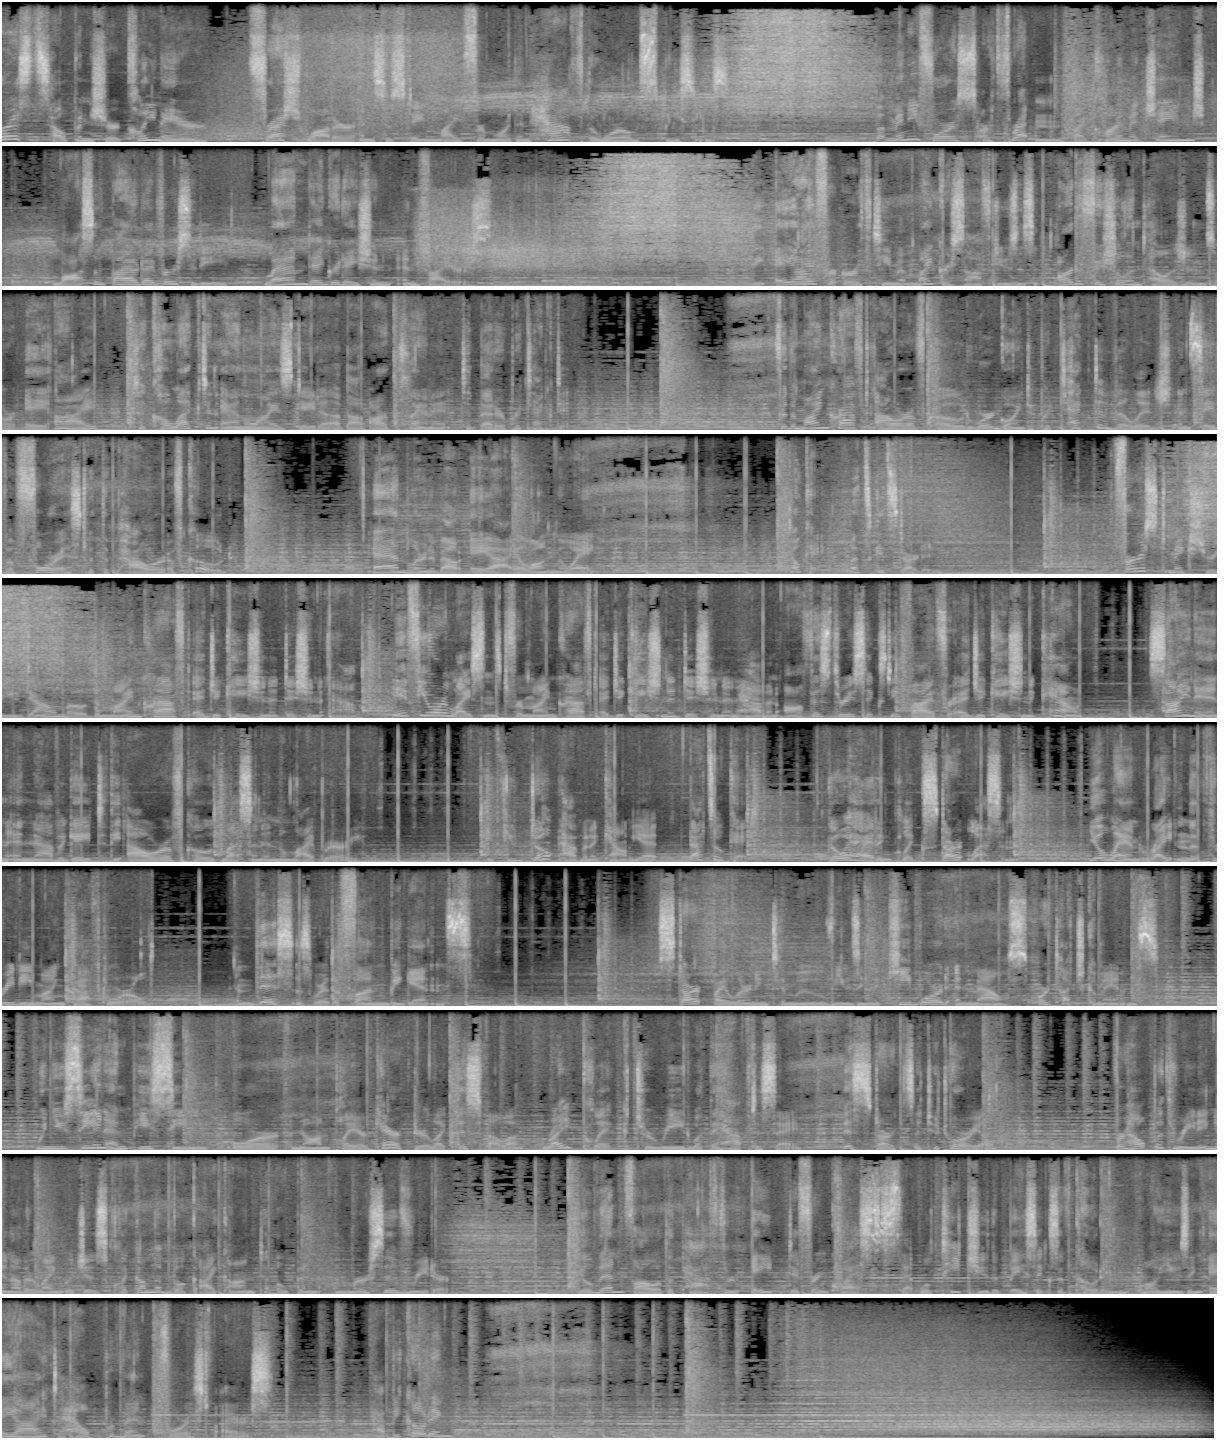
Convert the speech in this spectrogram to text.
Forests help ensure clean air, fresh water, and sustain life for more than half the world's species. But many forests are threatened by climate change, loss of biodiversity, land degradation, and fires. The AI for Earth team at Microsoft uses artificial intelligence, or AI, to collect and analyze data about our planet to better protect it. For the Minecraft Hour of Code, we're going to protect a village and save a forest with the power of code. And learn about AI along the way. Okay, let's get started. First, make sure you download the Minecraft Education Edition app. If you are licensed for Minecraft Education Edition and have an Office 365 for Education account, sign in and navigate to the Hour of Code lesson in the library. If you don't have an account yet, that's okay. Go ahead and click Start Lesson. You'll land right in the 3D Minecraft world. And this is where the fun begins. Start by learning to move using the keyboard and mouse or touch commands. When you see an NPC or non player character like this fella, right click to read what they have to say. This starts a tutorial. For help with reading in other languages, click on the book icon to open Immersive Reader. You'll then follow the path through eight different quests that will teach you the basics of coding while using AI to help prevent forest fires. Happy coding!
